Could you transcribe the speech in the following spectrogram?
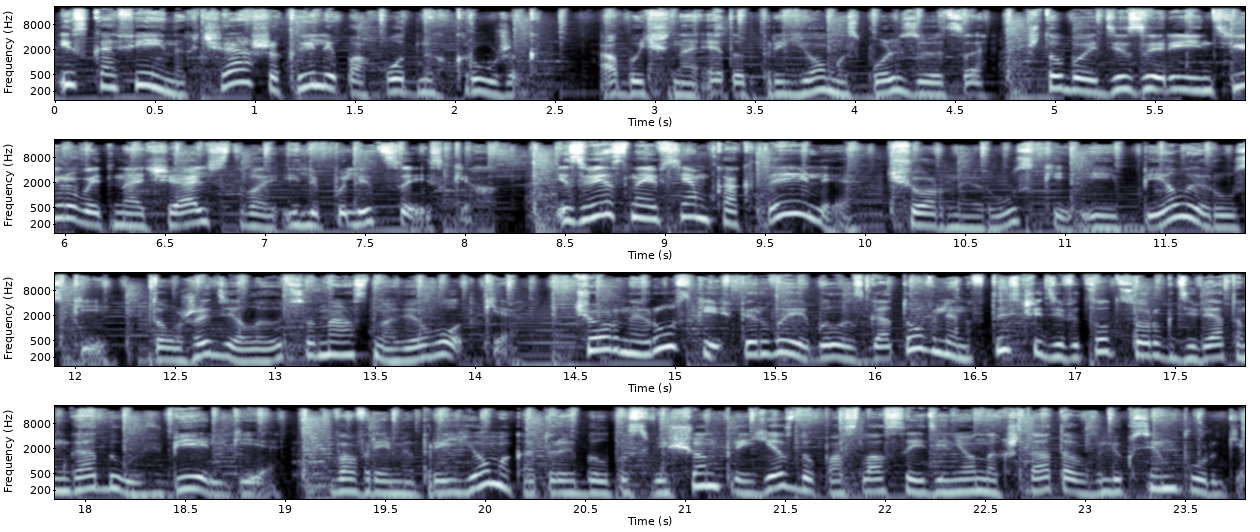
из кофейных чашек или походных кружек. Обычно этот прием используется, чтобы дезориентировать начальство или полицейских. Известные всем коктейли «Черный русский» и «Белый русский» тоже делаются на основе водки. «Черный русский» впервые был изготовлен в 1949 году в Бельгии во время приема, который был посвящен приезду посла Соединенных Штатов в Люксембурге.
